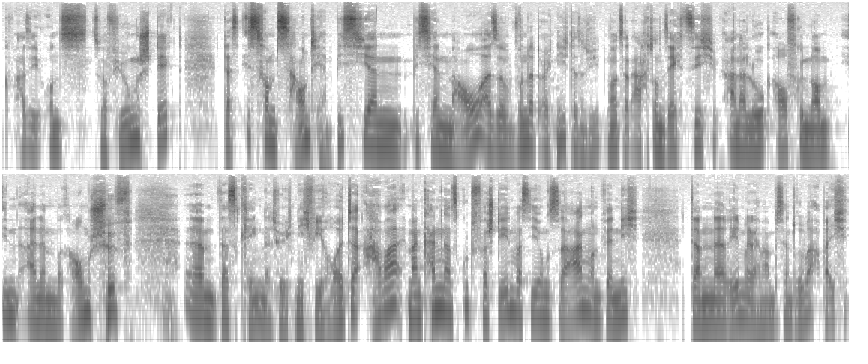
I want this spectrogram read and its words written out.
quasi uns zur Verfügung steckt. Das ist vom Sound her ein bisschen, bisschen mau. Also wundert euch nicht, das ist natürlich 1968 analog aufgenommen in einem Raumschiff. Ähm, das klingt natürlich nicht wie heute, aber man kann ganz gut verstehen, was die Jungs sagen. Und wenn nicht, dann äh, reden wir gleich mal ein bisschen drüber. Aber ich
